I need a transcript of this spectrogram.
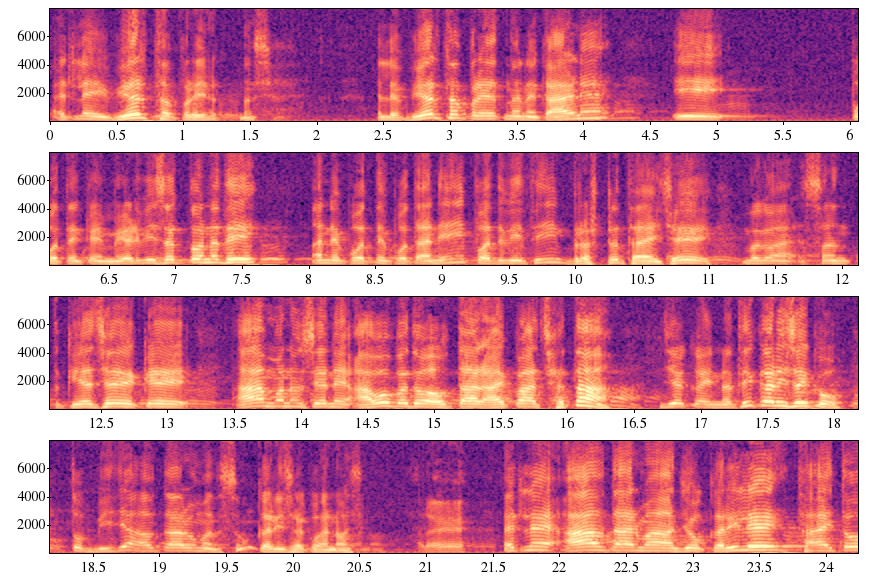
એટલે એ વ્યર્થ પ્રયત્ન છે. એટલે વ્યર્થ પ્રયત્નને કારણે એ પોતે કંઈ મેળવી શકતો નથી અને પોતે પોતાની પદવીથી ભ્રષ્ટ થાય છે. ભગવાન સંત કહે છે કે આ મનુષ્યને આવો બધો અવતાર આપ્યા છતાં જે કંઈ નથી કરી શક્યો તો બીજા અવતારોમાં શું કરી શકવાનો છે? એટલે આ અવતારમાં જો કરી લે થાય તો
